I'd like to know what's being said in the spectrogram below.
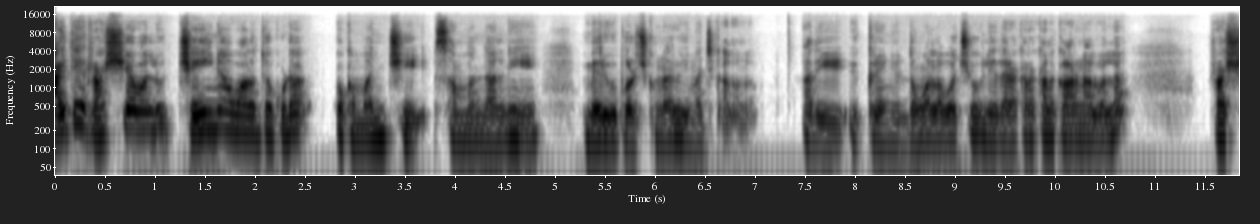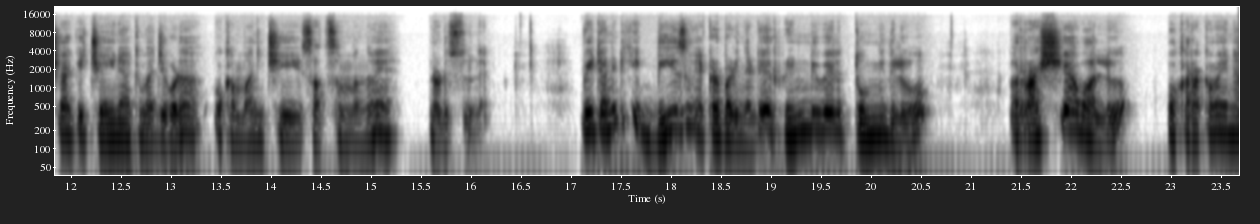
అయితే రష్యా వాళ్ళు చైనా వాళ్ళతో కూడా ఒక మంచి సంబంధాలని మెరుగుపరుచుకున్నారు ఈ మధ్యకాలంలో. అది యుక్రెయిన్ యుద్ధం వల్ల అవ్వచ్చు లేదా రకరకాల కారణాల వల్ల రష్యాకి చైనాకి మధ్య కూడా ఒక మంచి సత్సంబంధమే నడుస్తుంది. వీటన్నిటికీ బీజం ఎక్కడ పడిందంటే రెండు వేల తొమ్మిదిలో రష్యా వాళ్ళు ఒక రకమైన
